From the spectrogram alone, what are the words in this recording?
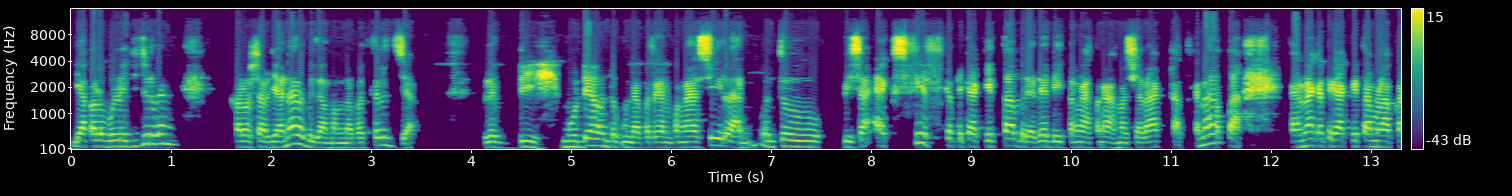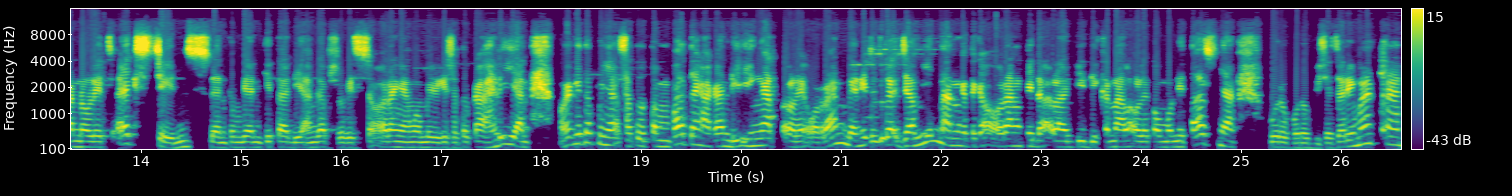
ya kalau boleh jujur kan kalau sarjana lebih gampang dapat kerja. Lebih mudah untuk mendapatkan penghasilan untuk bisa eksis ketika kita berada di tengah-tengah masyarakat. Kenapa? Karena ketika kita melakukan knowledge exchange dan kemudian kita dianggap sebagai seseorang yang memiliki satu keahlian, maka kita punya satu tempat yang akan diingat oleh orang dan itu juga jaminan ketika orang tidak lagi dikenal oleh komunitasnya, buru-buru bisa cari makan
